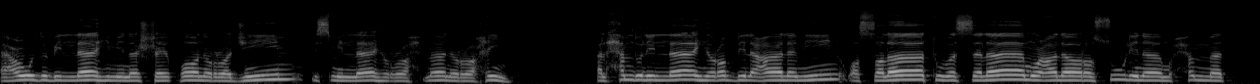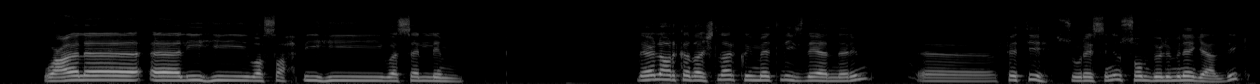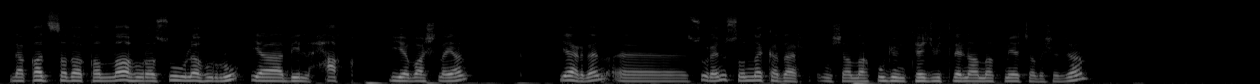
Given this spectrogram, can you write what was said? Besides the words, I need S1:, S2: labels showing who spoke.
S1: Euzu billahi mineşşeytanirracim. Bismillahirrahmanirrahim. Elhamdülillahi rabbil alamin ve salatu vesselamu ala rasulina Muhammed ve ala alihi ve sahbihi ve sellim. Değerli arkadaşlar, kıymetli izleyenlerim, eee, Fetih suresinin son bölümüne geldik. Lekad sadakallahu rasulehu ru'ya bil hak diye başlayan yerden eee, surenin sonuna kadar inşallah bugün tecvidlerini anlatmaya çalışacağım.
